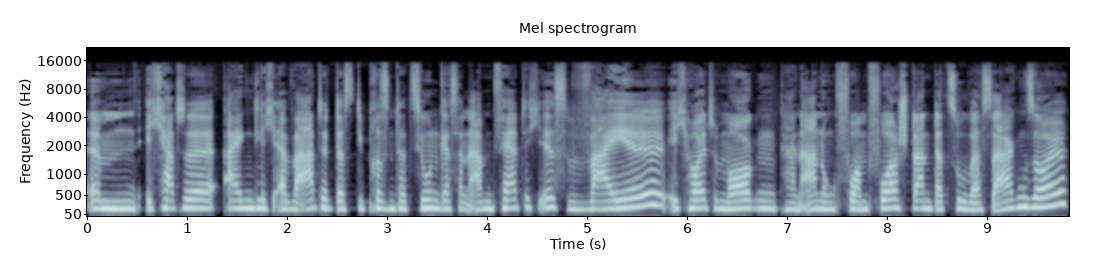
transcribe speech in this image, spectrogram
ähm, ich hatte eigentlich erwartet, dass die Präsentation gestern Abend fertig ist, weil ich heute Morgen, keine Ahnung, vorm Vorstand dazu was sagen soll.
